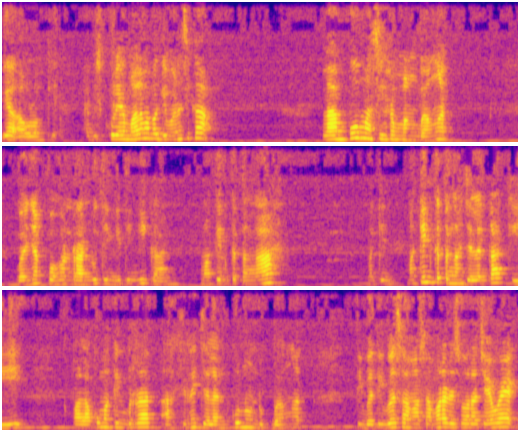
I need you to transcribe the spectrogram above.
ya Allah habis kuliah malam apa gimana sih kak? Lampu masih remang banget. Banyak pohon randu tinggi-tinggi kan? Makin ke tengah makin makin ke tengah jalan kaki kepalaku makin berat. Akhirnya jalanku nunduk banget. Tiba-tiba sama-sama ada suara cewek.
